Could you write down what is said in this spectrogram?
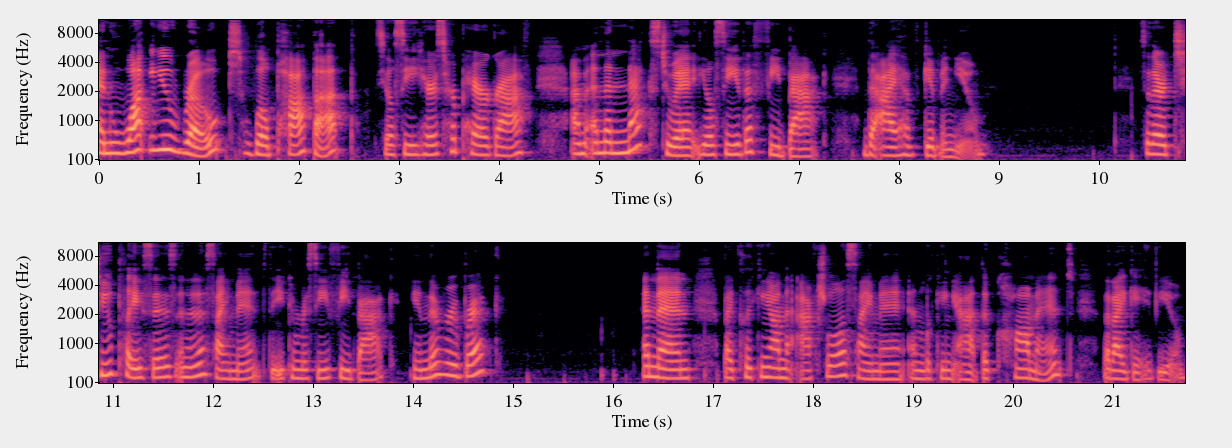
and what you wrote will pop up. So you'll see here's her paragraph. Um, and then next to it, you'll see the feedback that I have given you. So there are two places in an assignment that you can receive feedback in the rubric. And then by clicking on the actual assignment and looking at the comment that I gave you.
